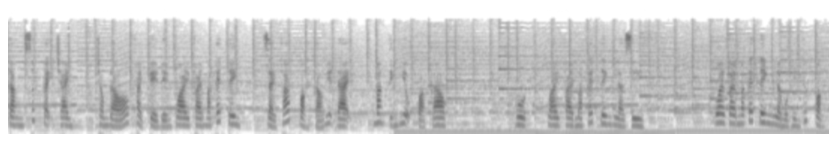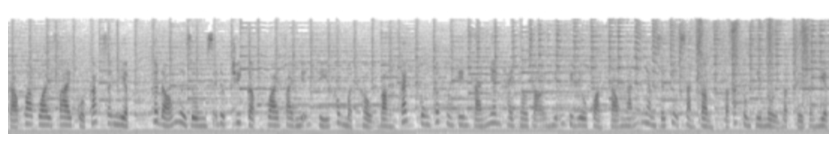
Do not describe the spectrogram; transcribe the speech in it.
tăng sức cạnh tranh, trong đó phải kể đến Wi-Fi marketing, giải pháp quảng cáo hiện đại, mang tính hiệu quả cao. 1. Wi-Fi marketing là gì? Wi-Fi marketing là một hình thức quảng cáo qua Wi-Fi của các doanh nghiệp. Theo đó, người dùng sẽ được truy cập Wi-Fi miễn phí không mật khẩu bằng cách cung cấp thông tin cá nhân hay theo dõi những video quảng cáo ngắn nhằm giới thiệu sản phẩm và các thông tin nổi bật về doanh nghiệp.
